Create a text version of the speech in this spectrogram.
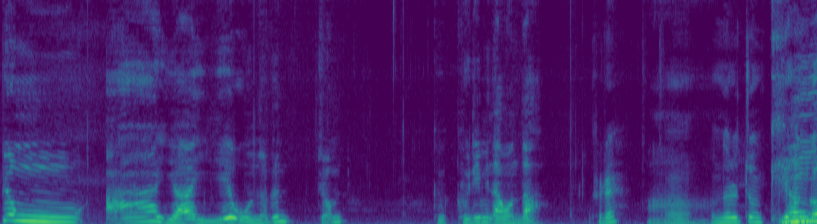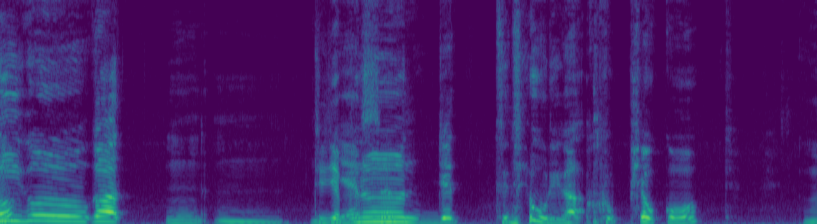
뿅. 아, 야, 이게 오늘은 좀 그 그림이 나온다. 그래? 아. 어, 오늘은 좀 귀한 거. 이거가 음, 음. 드디어 얘는 이제 드디어 우리가 피웠고 음.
